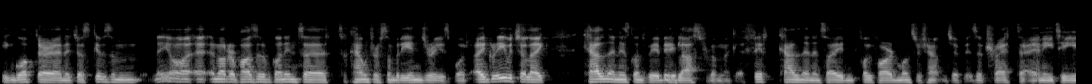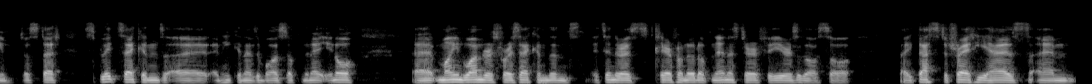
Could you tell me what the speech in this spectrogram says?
he can go up there and it just gives him, you know, another positive going into to counter some of the injuries. But I agree with you, like Callanan is going to be a big loss for them. Like a fit Callanan inside in full forward Munster Championship is a threat to any team. Just that split second, uh, and he can have the ball stuck in the net. You know, uh, mind wanders for a second and it's in there as Clare found out up in a few years ago. So like that's the threat he has, um,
